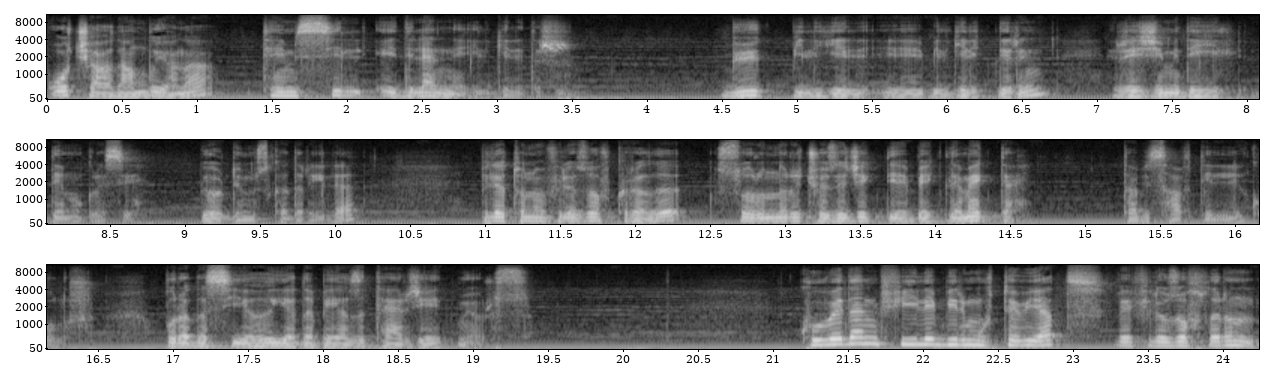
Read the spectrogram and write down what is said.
o çağdan bu yana temsil edilenle ilgilidir. Büyük e, bilgeliklerin rejimi değil demokrasi gördüğümüz kadarıyla. Platon'un filozof kralı sorunları çözecek diye beklemek de tabi saf delilik olur. Burada siyahı ya da beyazı tercih etmiyoruz. Kuvveden fiile bir muhteviyat ve filozofların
